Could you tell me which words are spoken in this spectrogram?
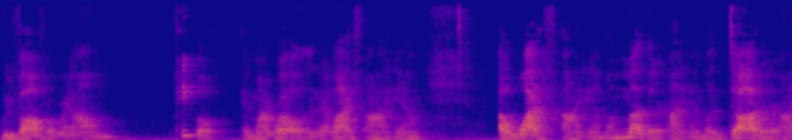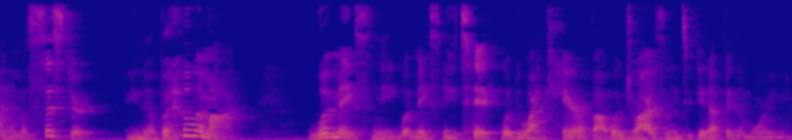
revolve around people and my role in their life. I am a wife, I am a mother, I am a daughter, I am a sister, you know, but who am I? What makes me? What makes me tick? What do I care about? What drives me to get up in the morning?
